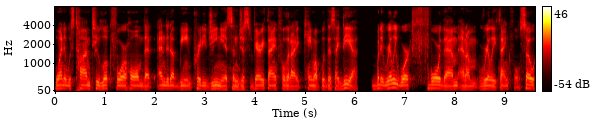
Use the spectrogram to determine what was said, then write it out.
when it was time to look for a home that ended up being pretty genius and just very thankful that I came up with this idea. But it really worked for them and I'm really thankful. So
